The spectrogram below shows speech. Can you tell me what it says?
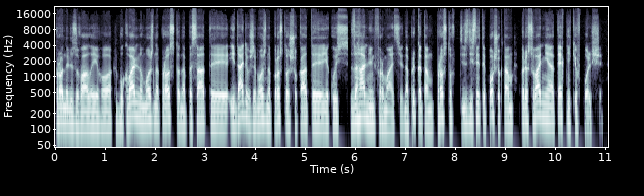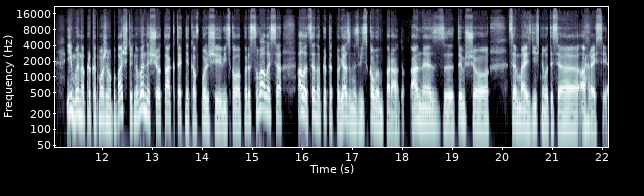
проаналізували його. Буквально можна просто написати, і далі вже можна просто шукати якусь загальну інформацію. Наприклад, там просто здійснити пошук там пересування техніки в Польщі. І ми, наприклад, можемо побачити новини, що так, техніка в Польщі військова пересувалася, але це, наприклад, пов'язане з військовим парадом, а не з тим, що це має здійснюватися агресія.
